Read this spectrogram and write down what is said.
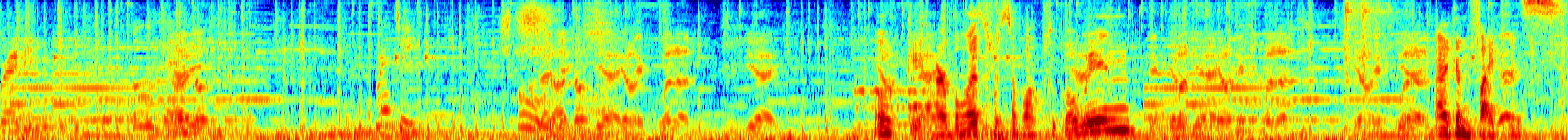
Ready. Bulden. Ready. Okay, Arbalest is about to go in. I can fight this.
